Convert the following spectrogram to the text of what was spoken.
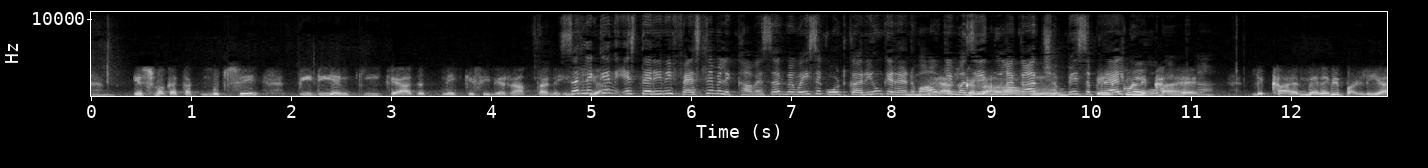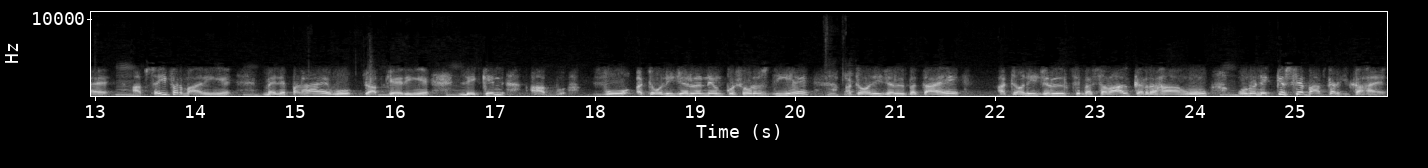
हम्म। इस वक्त तक मुझसे पीडीएम की क्यादत में किसी ने रबता नहीं सर। लेकिन इस तहरीरी फैसले में लिखा हुआ है सर मैं वही से कोट कर रही हूँ कि रहनुमाओं की मजीद मुलाकात छब्बीस अप्रैल को लिखा है हाँ। लिखा है मैंने भी पढ़ लिया है। हम्म। आप सही फरमा रही हैं। हम्म। मैंने पढ़ा है वो जो आप कह रही हैं। हम्म। लेकिन अब वो अटॉर्नी जनरल ने उनको शोरस दी है। अटॉर्नी जनरल बताए अटॉर्नी जनरल से मैं सवाल कर रहा हूँ उन्होंने किससे बात करके कहा है?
